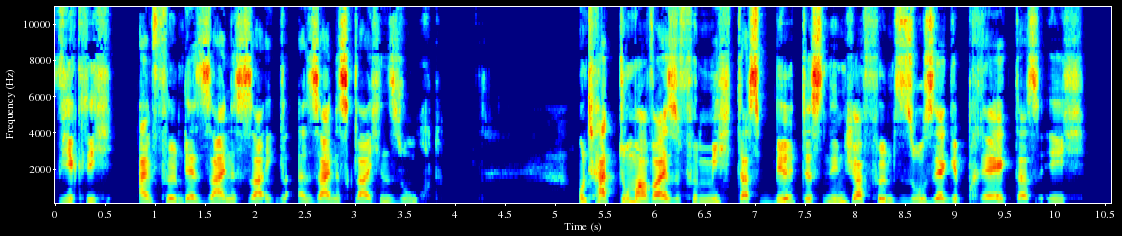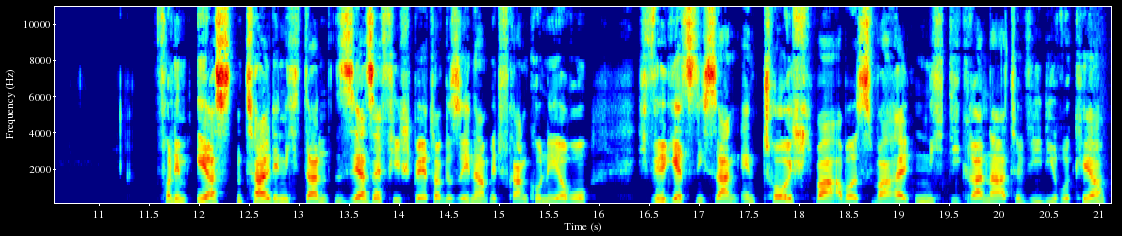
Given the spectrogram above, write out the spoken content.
wirklich ein Film, der seines, seinesgleichen sucht. Und hat dummerweise für mich das Bild des Ninja-Films so sehr geprägt, dass ich von dem ersten Teil, den ich dann sehr, sehr viel später gesehen habe mit Franco Nero, ich will jetzt nicht sagen enttäuscht war, aber es war halt nicht die Granate wie die Rückkehr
